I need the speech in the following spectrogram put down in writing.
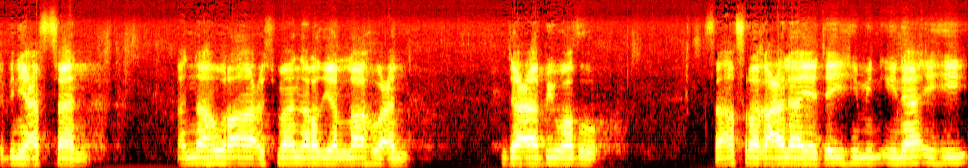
بن عفان أنه رأى عثمان رضي الله عنه دعا بوضوء فأفرغ على يديه من إنائه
